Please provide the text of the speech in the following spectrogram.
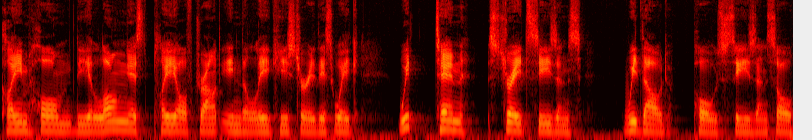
claimed home the longest playoff drought in the league history this week with 10 straight seasons without postseason. So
